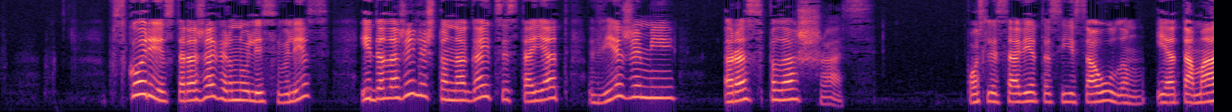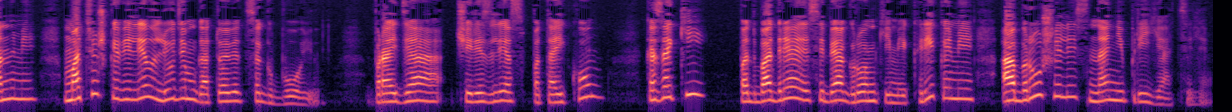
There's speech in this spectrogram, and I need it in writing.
Вскоре сторожа вернулись в лес и доложили, что нагайцы стоят вежами расплашась. После совета с Исаулом и атаманами Матюшка велел людям готовиться к бою. Пройдя через лес по тайком, казаки, подбодряя себя громкими криками, обрушились на неприятеля.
